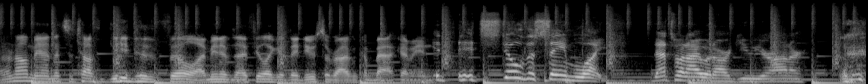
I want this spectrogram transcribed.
I don't know, man. That's a tough deed to fill. I mean, if, I feel like if they do survive and come back, I mean, It, it's still the same life. That's what I would argue, Your Honor.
